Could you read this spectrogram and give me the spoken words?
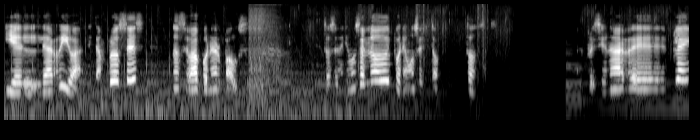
y el de arriba está en process, no se va a poner pause. Entonces venimos al nodo y ponemos stop. Entonces, al presionar el play,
